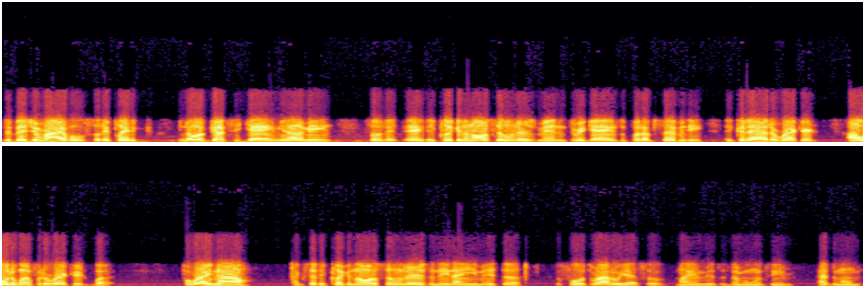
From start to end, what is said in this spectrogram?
division rivals. So they played a you know a gutsy game. You know what I mean? So they hey they clicking on all cylinders, man. In three games to put up 70, they could have had a record. I would have went for the record, but for right now, like I said, they're clicking on all cylinders, and they not even hit the the full throttle yet. So Miami is the number one team at the moment.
